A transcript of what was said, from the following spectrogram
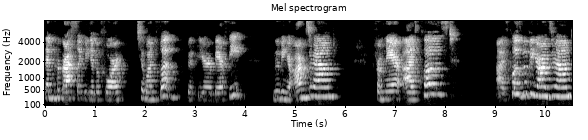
then progress like we did before to one foot with your bare feet, moving your arms around. From there, eyes closed, eyes closed, moving your arms around.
